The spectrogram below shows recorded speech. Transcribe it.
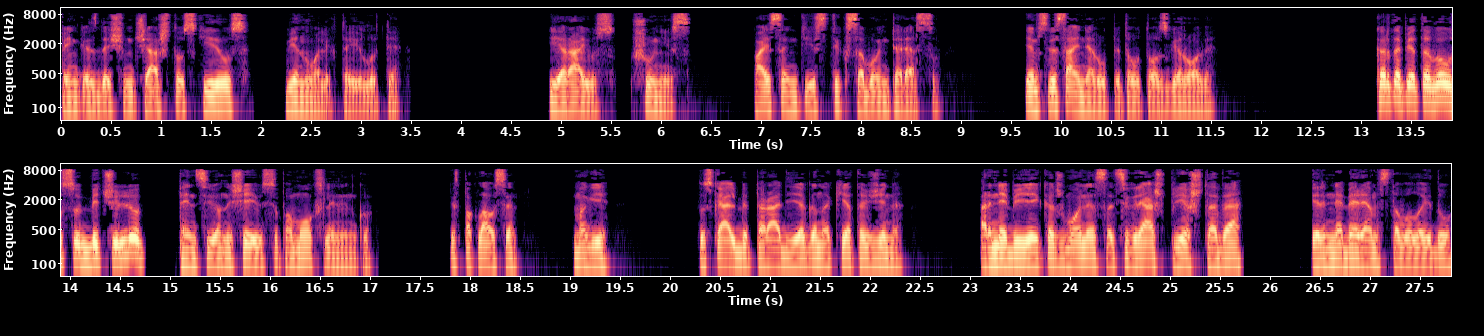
56 skyriaus 11 eilutė. Jie rajus šunys, paisantys tik savo interesų jiems visai nerūpi tautos gerovė. Kartą pietavau su bičiuliu, pensijon išėjusiu pamokslininku. Jis paklausė, Magi, tu skelbi per radiją gana kietą žinę. Ar nebijai, kad žmonės atsigręž prieš tave ir neberems tavo laidų?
